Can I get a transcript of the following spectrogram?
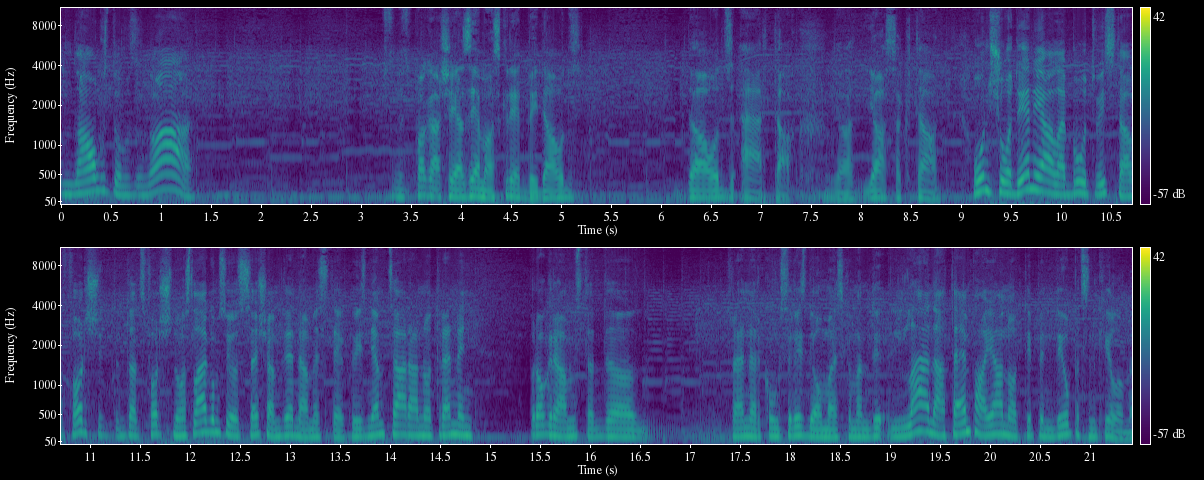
un augstums. Un, ā! Pagājušajā ziemā skriet bija daudz, daudz ērtāk. Jā, jāsaka tā. Un šodien, jā, lai būtu viss tā forši, tāds foršs noslēgums, jo uz sešām dienām es tieku izņemts ārā no treniņa programmas, tad uh, treneris kungs ir izdomājis, ka man lēnā tempā jānotipina 12 km.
